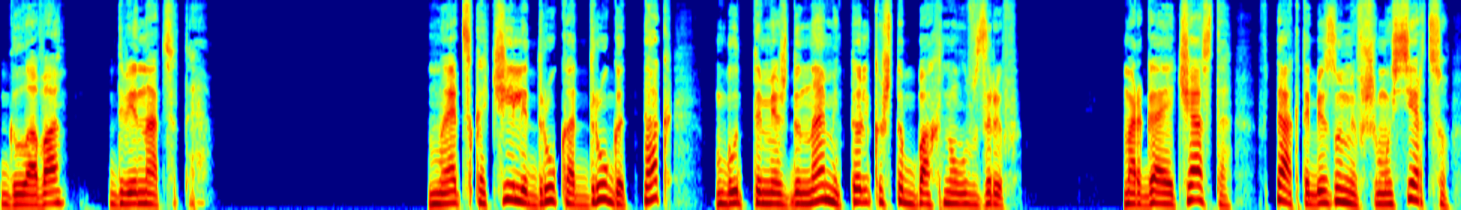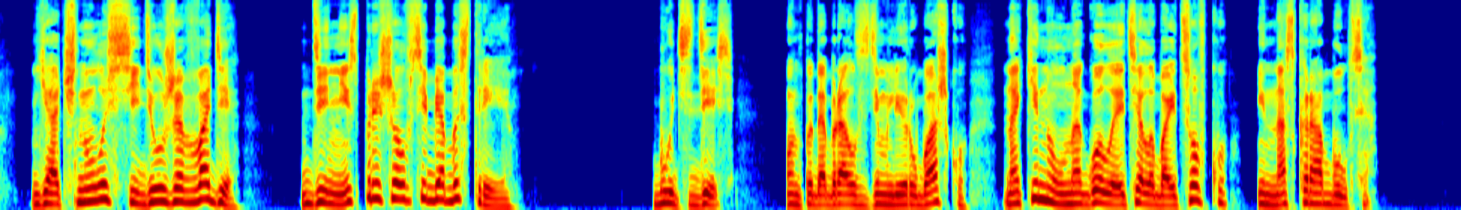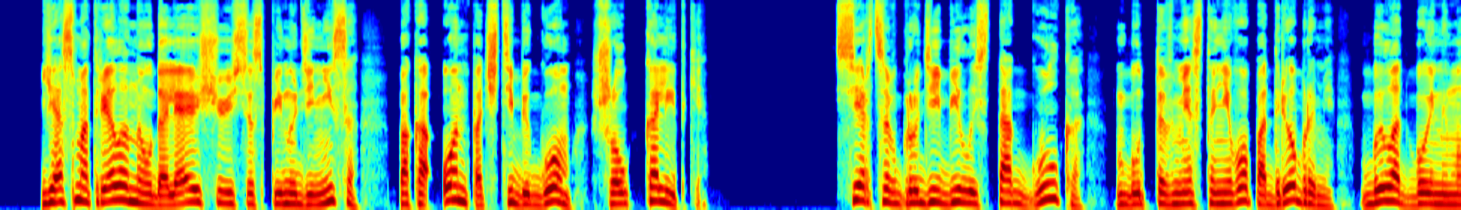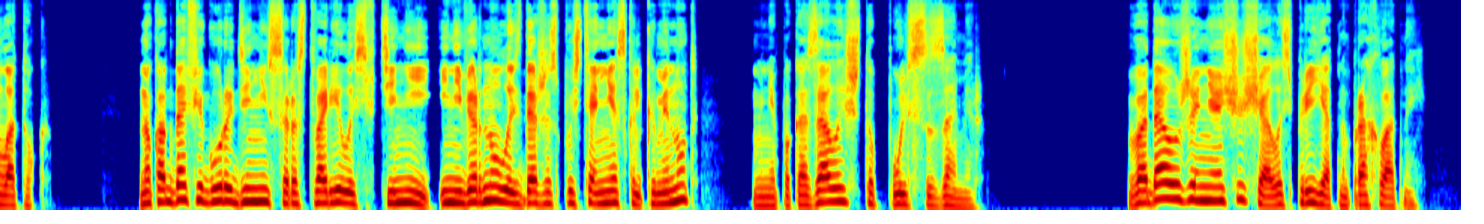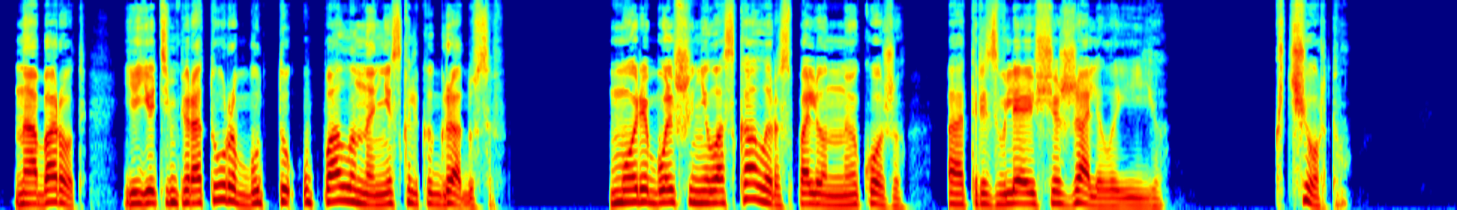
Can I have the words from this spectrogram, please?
Глава 12 Мы отскочили друг от друга так, будто между нами только что бахнул взрыв. Моргая часто, в такт обезумевшему сердцу, я очнулась, сидя уже в воде. Денис пришел в себя быстрее. «Будь здесь!» Он подобрал с земли рубашку, накинул на голое тело бойцовку и наскоро обулся. Я смотрела на удаляющуюся спину Дениса, пока он почти бегом шел к калитке. Сердце в груди билось так гулко, будто вместо него под ребрами был отбойный молоток. Но когда фигура Дениса растворилась в тени и не вернулась даже спустя несколько минут, мне показалось, что пульс замер. Вода уже не ощущалась приятно прохладной. Наоборот, ее температура будто упала на несколько градусов. Море больше не ласкало распаленную кожу, отрезвляюще жалило ее. К черту!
